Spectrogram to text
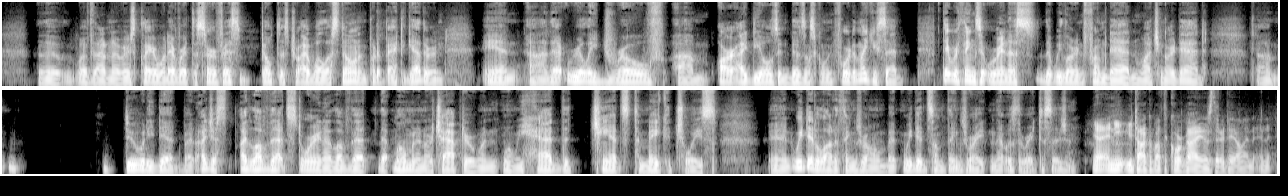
the I don't know, if there's clay or whatever at the surface, built this dry well of stone and put it back together, and and uh, that really drove um, our ideals in business going forward. And like you said, they were things that were in us that we learned from dad and watching our dad um, do what he did. But I just I love that story and I love that that moment in our chapter when when we had the chance to make a choice And we did a lot of things wrong, but we did some things right, and that was the right decision. Yeah, and you, you talk about the core values there, Dale, and, and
